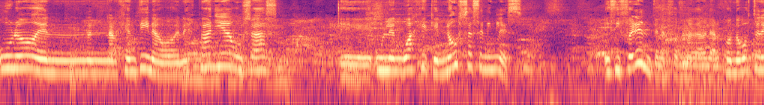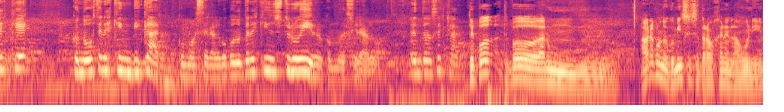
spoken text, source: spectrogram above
uno en, en Argentina o en España usas eh, un lenguaje que no usas en inglés. Es diferente la forma de hablar. Cuando vos tenés que, cuando vos tenés que indicar cómo hacer algo, cuando tenés que instruir cómo decir algo. Entonces, claro. Te puedo, te puedo dar un... Ahora cuando comiences a trabajar en la uni,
